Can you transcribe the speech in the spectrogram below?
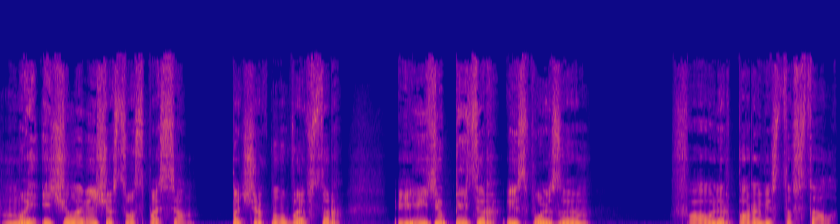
мы и человечество спасем, подчеркнул Вебстер. И Юпитер используем. Фаулер порывисто встал.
